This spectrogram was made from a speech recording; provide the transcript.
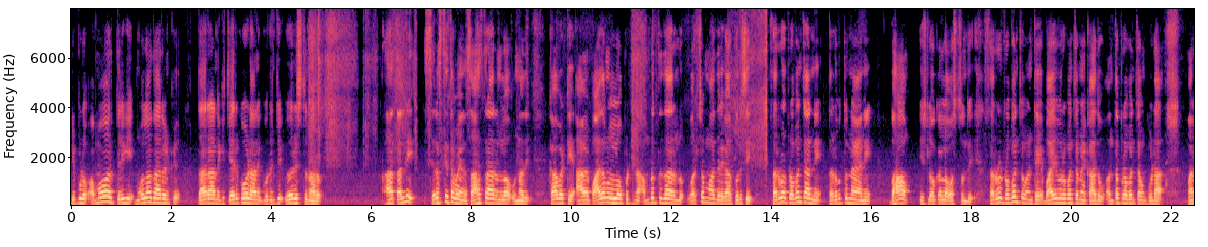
ఇప్పుడు అమ్మవారు తిరిగి మూలాధారానికి దారానికి చేరుకోవడానికి గురించి వివరిస్తున్నారు. ఆ తల్లి శిరస్థితమైన సహస్రారంలో ఉన్నది. కాబట్టి ఆమె పాదములలో పుట్టిన అమృతధారలు వర్షం మాదిరిగా కురిసి సర్వ ప్రపంచాన్ని తడుపుతున్నాయని భావం ఈ శ్లోకంలో వస్తుంది. సర్వ ప్రపంచం అంటే బాహ్య ప్రపంచమే కాదు అంత ప్రపంచం కూడా. మన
